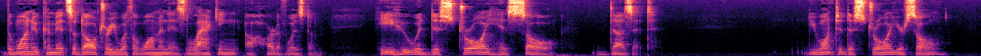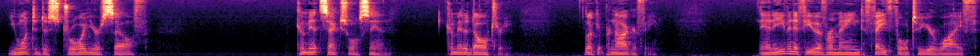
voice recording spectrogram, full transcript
The one who commits adultery with a woman is lacking a heart of wisdom. He who would destroy his soul does it. You want to destroy your soul? You want to destroy yourself? Commit sexual sin. Commit adultery. Look at pornography. And even if you have remained faithful to your wife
